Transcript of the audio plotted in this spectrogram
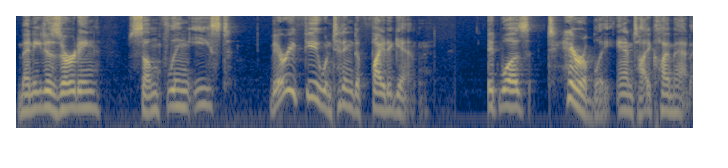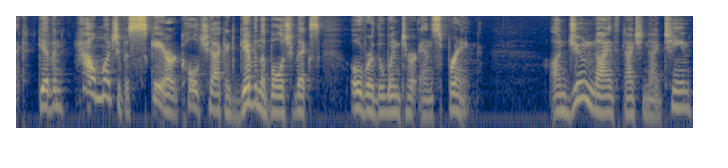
many deserting, some fleeing east, very few intending to fight again. It was terribly anticlimactic, given how much of a scare Kolchak had given the Bolsheviks over the winter and spring. On June 9, 1919,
